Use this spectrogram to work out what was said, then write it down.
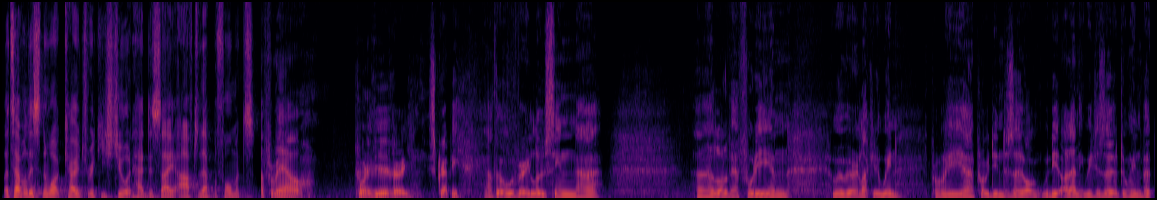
Let's have a listen to what Coach Ricky Stuart had to say after that performance. From our point of view, very scrappy. I thought we were very loose in uh, uh, a lot of our footy, and we were very lucky to win. Probably, uh, probably didn't deserve. Oh, we did. I don't think we deserved to win, but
